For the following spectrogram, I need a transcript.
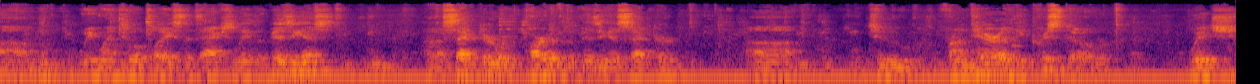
Um, we went to a place that's actually the busiest uh, sector, or part of the busiest sector, uh, to Frontera de Cristo, which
